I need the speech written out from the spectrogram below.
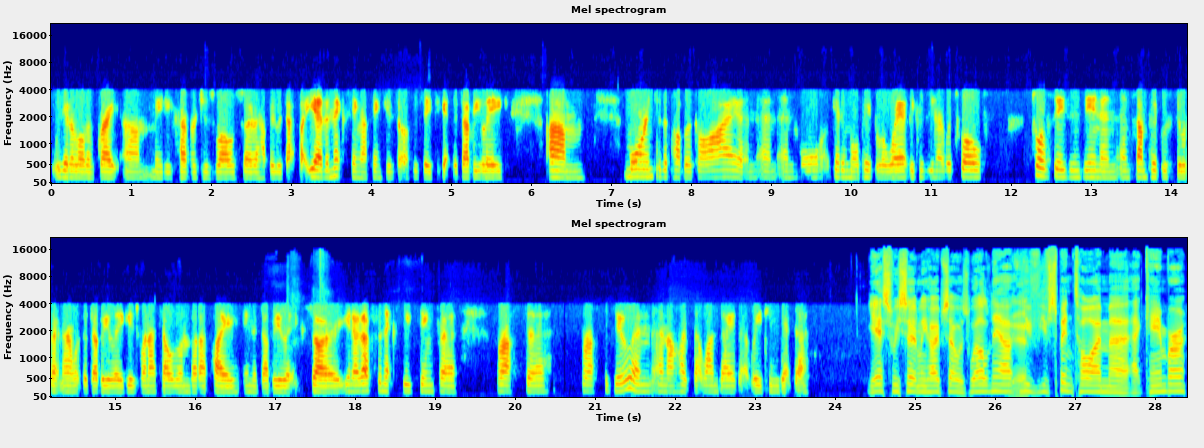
we get a lot of great um, media coverage as well. So happy with that. But yeah, the next thing I think is obviously to get the W League um, more into the public eye and, and, and more getting more people aware because you know we're 12, 12 seasons in and, and some people still don't know what the W League is when I tell them that I play in the W League. So you know that's the next big thing for for us to for us to do, and, and I hope that one day that we can get there. Yes, we certainly hope so as well. Now Yeah. you've you've spent time uh, at Canberra,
